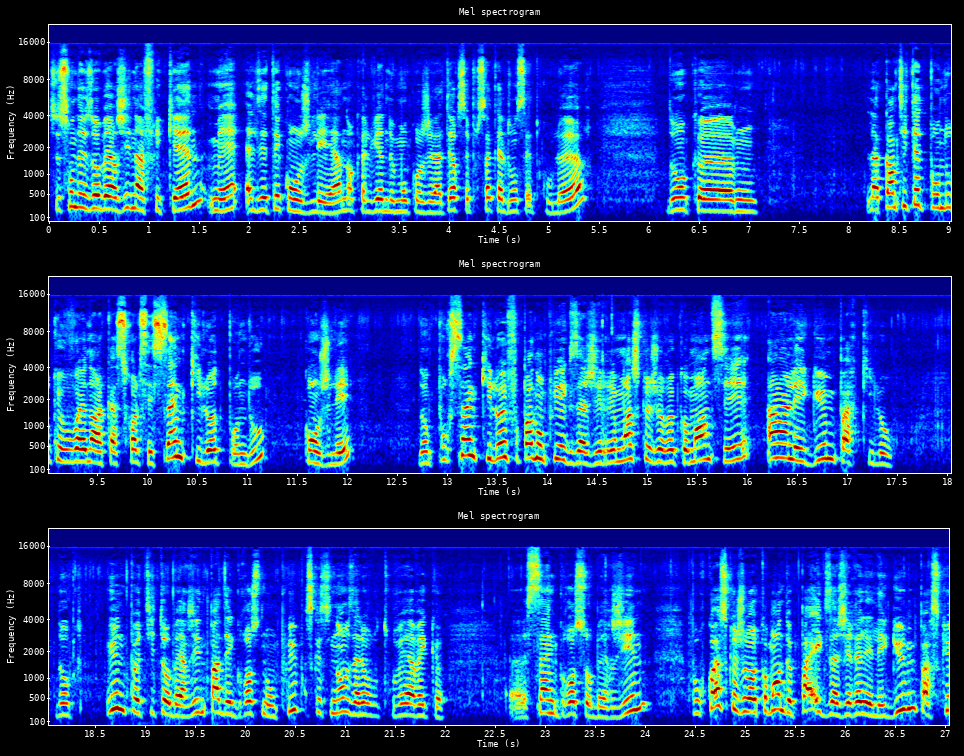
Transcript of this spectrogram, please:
ce sont des aubergines africaines, mais elles étaient congelées, hein, donc elles viennent de mon congélateur, c'est pour ça qu'elles ont cette couleur. Donc, euh, la quantité de pondou que vous voyez dans la casserole, c'est 5 kg de pondou congelé. Donc pour 5 kg, il ne faut pas non plus exagérer. Moi, ce que je recommande, c'est un légume par kilo. Donc une petite aubergine, pas des grosses non plus, parce que sinon vous allez vous retrouver avec 5 euh, grosses aubergines. Pourquoi est-ce que je recommande de ne pas exagérer les légumes? Parce que,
